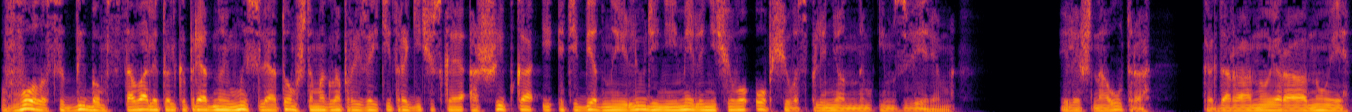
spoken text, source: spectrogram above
волосы дыбом вставали только при одной мысли о том, что могла произойти трагическая ошибка, и эти бедные люди не имели ничего общего с плененным им зверем. И лишь на утро когда Раануи Раануи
